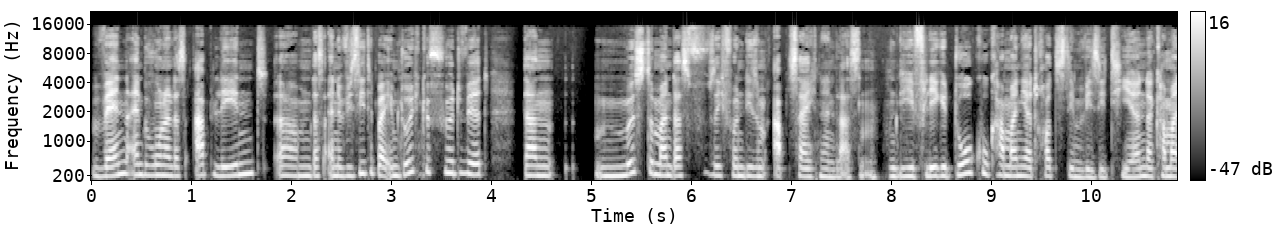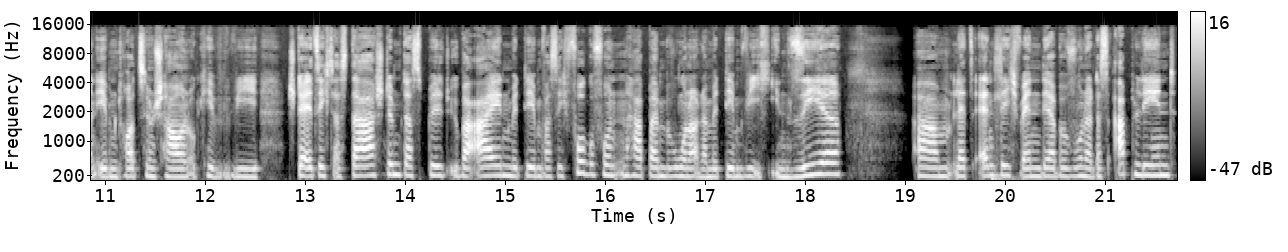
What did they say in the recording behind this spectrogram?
Wenn ein Bewohner das ablehnt, ähm, dass eine Visite bei ihm durchgeführt wird, dann müsste man das sich von diesem abzeichnen lassen. Die Pflegedoku kann man ja trotzdem visitieren. Da kann man eben trotzdem schauen, okay, wie stellt sich das dar? Stimmt das Bild überein mit dem, was ich vorgefunden habe beim Bewohner oder mit dem, wie ich ihn sehe? Ähm, letztendlich, wenn der Bewohner das ablehnt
